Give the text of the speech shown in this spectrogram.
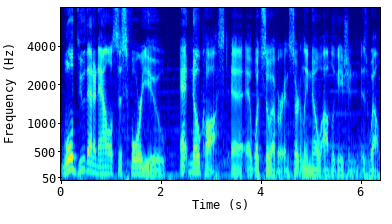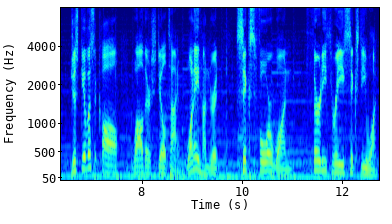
we'll do that analysis for you at no cost uh, whatsoever and certainly no obligation as well. Just give us a call while there's still time. 1 800 641 3361.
